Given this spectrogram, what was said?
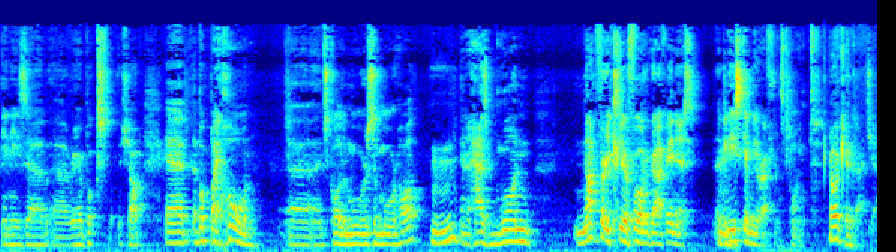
in his uh, uh, rare books shop. Uh, a book by Hone. Uh, it's called The Moores of Moore Hall, mm-hmm. and it has one not very clear photograph in it. At least give me a reference point. Okay. that, yeah.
